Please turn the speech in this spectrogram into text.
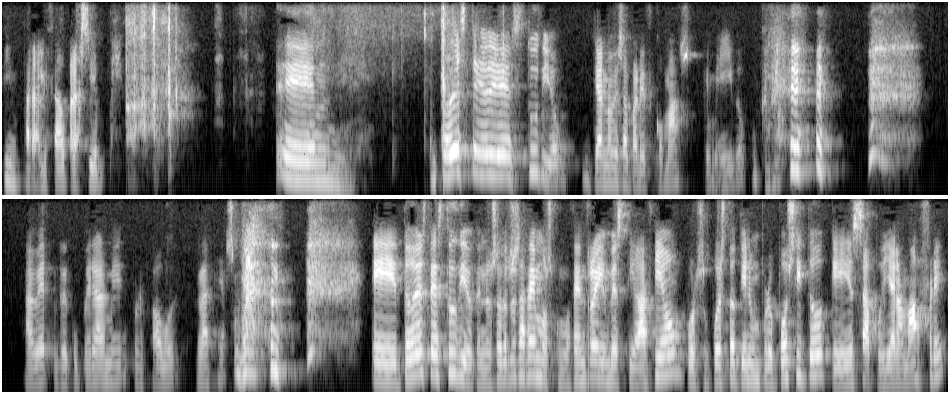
imparalizado para siempre. Em, todo este estudio, ya no desaparezco más, que me he ido. A ver, recuperarme, por favor, gracias. Eh, todo este estudio que nosotros hacemos como centro de investigación, por supuesto, tiene un propósito que es apoyar a MAFRE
